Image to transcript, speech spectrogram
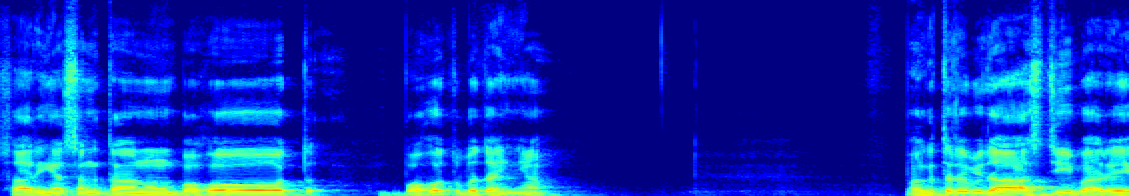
ਸਾਰੀਆਂ ਸੰਗਤਾਂ ਨੂੰ ਬਹੁਤ ਬਹੁਤ ਵਧਾਈਆਂ। ਭਗਤ ਰਵਿਦਾਸ ਜੀ ਬਾਰੇ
